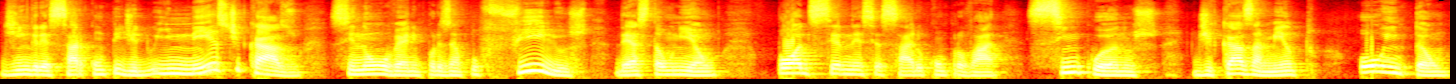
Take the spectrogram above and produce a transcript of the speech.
de ingressar com o pedido. E neste caso, se não houverem, por exemplo, filhos desta união, pode ser necessário comprovar cinco anos de casamento ou então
